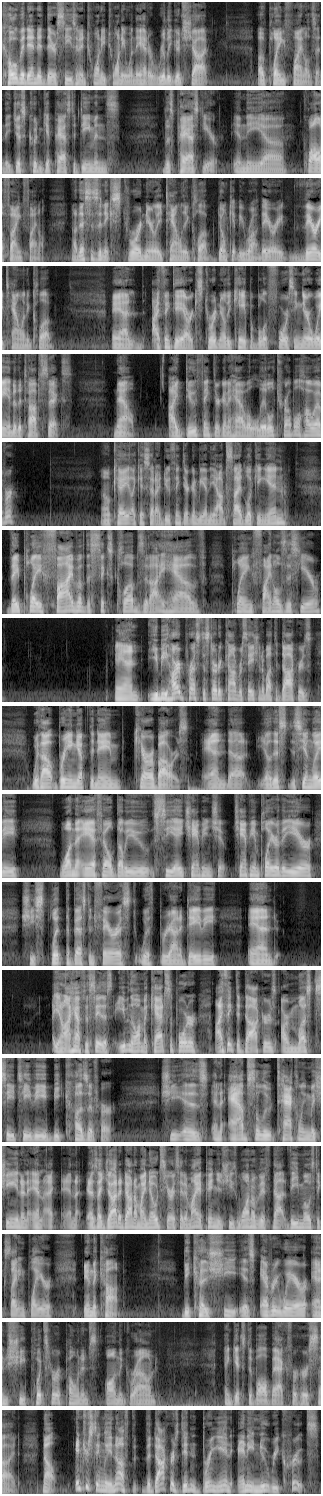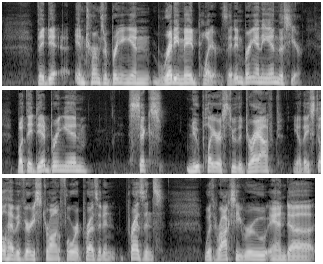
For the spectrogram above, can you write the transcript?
COVID ended their season in 2020 when they had a really good shot of playing finals, and they just couldn't get past the Demons this past year in the uh, qualifying final. Now, this is an extraordinarily talented club. Don't get me wrong; they are a very talented club, and I think they are extraordinarily capable of forcing their way into the top six. Now, I do think they're going to have a little trouble, however. Okay, like I said, I do think they're going to be on the outside looking in. They play five of the six clubs that I have playing finals this year. And you'd be hard pressed to start a conversation about the Dockers without bringing up the name Kiara Bowers. And uh, you know this this young lady won the AFLWCA championship champion player of the year. She split the best and fairest with Brianna Davey, and you know, I have to say this, even though I'm a cat supporter, I think the Dockers are must see TV because of her. She is an absolute tackling machine. And, and, I, and as I jotted down on my notes here, I said, in my opinion, she's one of, if not the most exciting player in the comp because she is everywhere and she puts her opponents on the ground and gets the ball back for her side. Now, interestingly enough, the Dockers didn't bring in any new recruits they did in terms of bringing in ready-made players. They didn't bring any in this year, but they did bring in six new players through the draft. You know, they still have a very strong forward president presence with Roxy Roux and uh,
